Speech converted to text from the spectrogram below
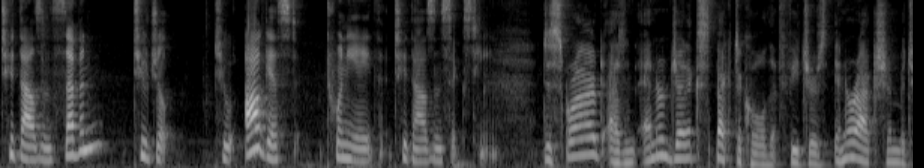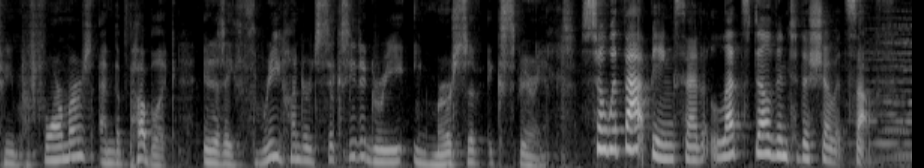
2007 to, Ju- to August 28th, 2016. Described as an energetic spectacle that features interaction between performers and the public, it is a 360 degree immersive experience. So, with that being said, let's delve into the show itself.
